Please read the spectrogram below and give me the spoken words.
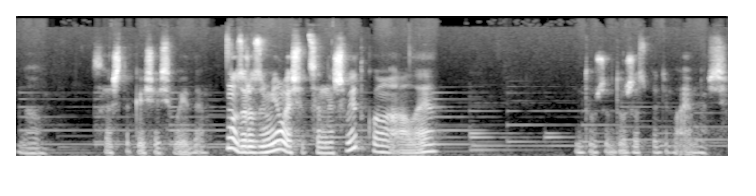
Да все ж таки щось вийде. Ну, зрозуміло, що це не швидко, але дуже-дуже сподіваємось.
